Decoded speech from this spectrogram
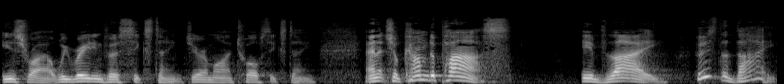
Israel. We read in verse 16, Jeremiah 12, 16. And it shall come to pass if they, who's the they?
